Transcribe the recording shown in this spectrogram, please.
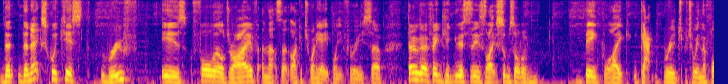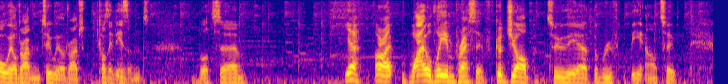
The, the next quickest RUF is four-wheel drive, and that's at like a 28.3, so don't go thinking this is like some sort of big like gap bridge between the four-wheel drive and the two-wheel drives, because it isn't. But, um, yeah, all right, wildly impressive. Good job to the uh, the RUF BR2.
